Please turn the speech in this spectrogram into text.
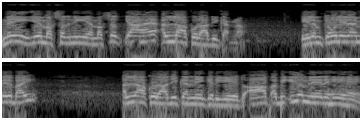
نہیں، یہ مقصد نہیں ہے۔ مقصد کیا ہے؟ اللہ کو راضی کرنا۔ علم کیوں لینا ہے میرے بھائی؟ اللہ کو راضی کرنے کے لیے۔ تو آپ ابھی علم لے رہے ہیں۔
